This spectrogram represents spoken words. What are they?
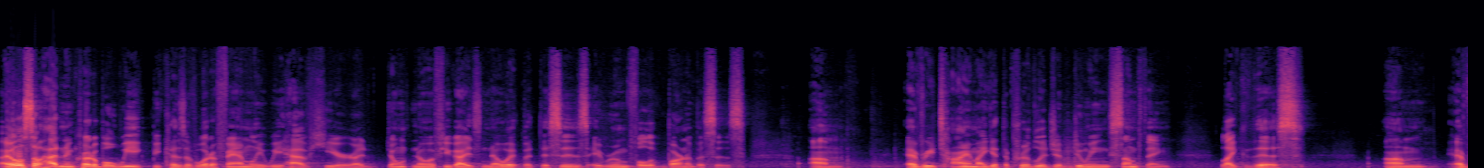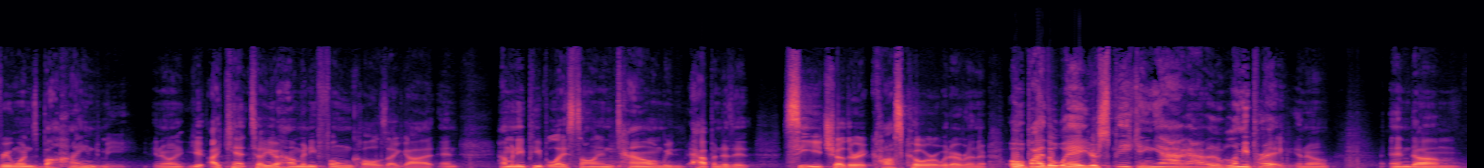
I also had an incredible week because of what a family we have here. I don't know if you guys know it, but this is a room full of Barnabases. Um, every time I get the privilege of doing something like this, um, everyone's behind me. You know, I can't tell you how many phone calls I got and how many people I saw in town. We happened to see each other at Costco or whatever, and they're, oh, by the way, you're speaking. Yeah, yeah let me pray, you know. And um,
